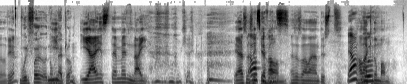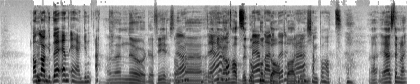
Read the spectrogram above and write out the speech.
denne fyren. Hvorfor nominerte du han? Jeg stemmer nei. Jeg syns ikke han. Jeg synes han er en dust. Ja, Han er hvor- ikke noen mann. Han lagde en egen app. Han er en nerdefyr som Ja, eh, ikke er engang hadde godt nok data. Kjempehot. Jeg stemmer nei.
